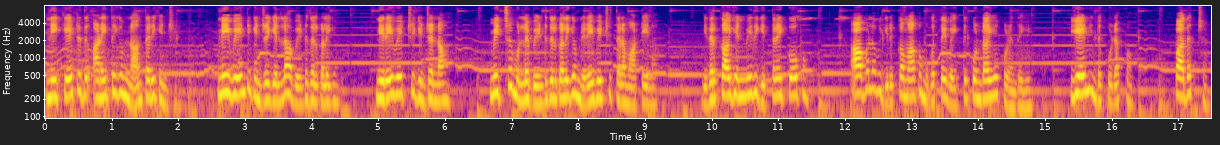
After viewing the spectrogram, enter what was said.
நீ கேட்டது அனைத்தையும் நான் தருகின்றேன். நீ வேண்டுகின்ற எல்லா வேண்டுதல்களையும் நிறைவேற்றுகின்ற நான் மிச்சமுள்ள வேண்டுதல்களையும் நிறைவேற்றித் தர மாட்டேனா இதற்காக என் மீது இத்தனை கோபம்? அவ்வளவு இறுக்கமாக முகத்தை வைத்துக் கொண்டாயே குழந்தையே. ஏன் இந்த குழப்பம்? பதற்றம்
